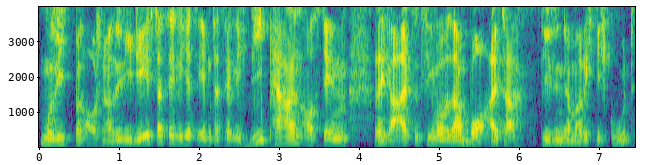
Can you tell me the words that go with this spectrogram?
Musik berauschen. Also die Idee ist tatsächlich jetzt eben tatsächlich die Perlen aus dem Regal zu ziehen, wo wir sagen, boah, Alter, die sind ja mal richtig gut.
